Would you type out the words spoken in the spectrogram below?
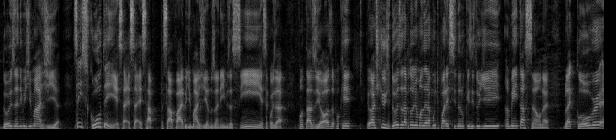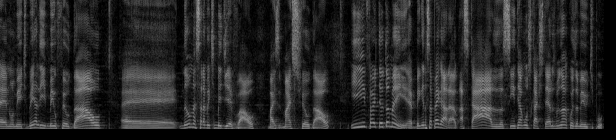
dois animes de magia. Vocês curtem essa, essa, essa, essa vibe de magia nos animes assim, essa coisa fantasiosa? Porque eu acho que os dois adaptam de uma maneira muito parecida no quesito de ambientação, né? Black Clover é num ambiente bem ali, meio feudal, é, não necessariamente medieval, mas mais feudal. E Fairy Tail também, é bem nessa pegada. As casas, assim, tem alguns castelos, mas não é uma coisa meio tipo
